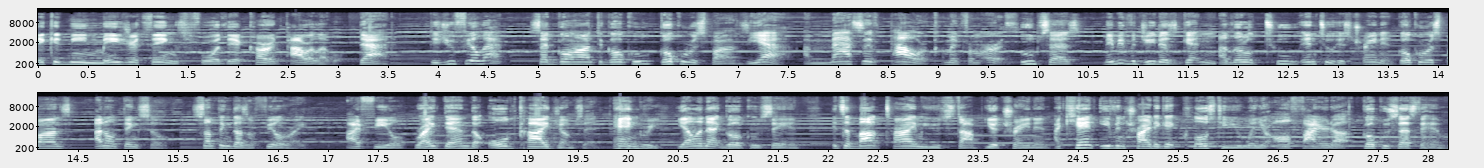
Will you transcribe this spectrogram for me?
it could mean major things for their current power level. Dad, did you feel that? Said Gohan to Goku. Goku responds, yeah, a massive power coming from Earth. Oob says, maybe Vegeta's getting a little too into his training. Goku responds, I don't think so. Something doesn't feel right. I feel. Right then, the old Kai jumps in, angry, yelling at Goku, saying, It's about time you stop your training. I can't even try to get close to you when you're all fired up. Goku says to him,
